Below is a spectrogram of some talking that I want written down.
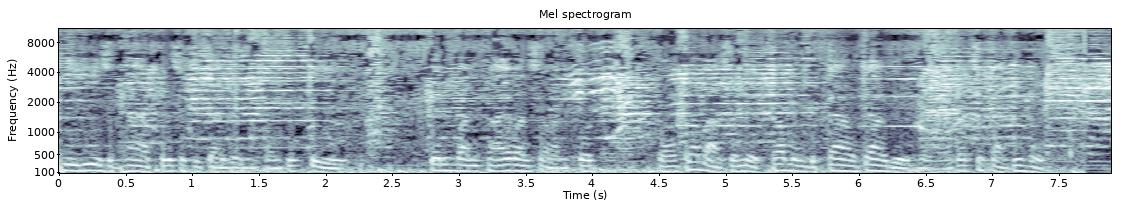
ที่ 25 พฤศจิกายนของทุกปี เป็นวันคล้ายวันสวรรคตของพระบาทสมเด็จพระมงกุฎเกล้าเจ้าอยู่หัวรัชกาลที่ 6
